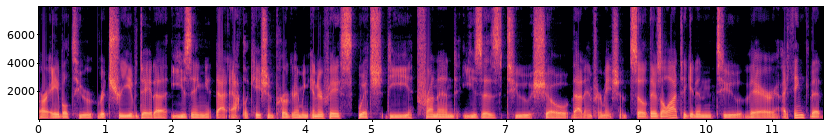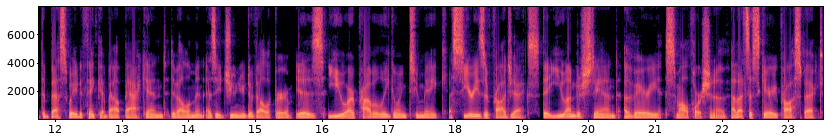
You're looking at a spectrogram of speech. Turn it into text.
are able to retrieve data using that application programming interface, which the front end uses to show that information. So there's a lot to get into there. I think that the best way to think about backend development as a junior developer is you are probably going to make a series of projects that you understand a very small portion of. Now, that's a scary prospect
